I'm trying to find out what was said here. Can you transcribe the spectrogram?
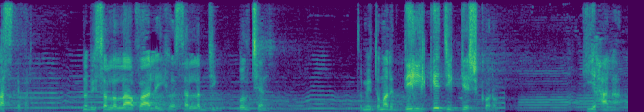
বাঁচতে পারত। নবী সাল্লাহ আলহিহাসাল্লাম বলছেন, তুমি তোমার দিলকে জিজ্ঞেস করো, কি হালাত?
